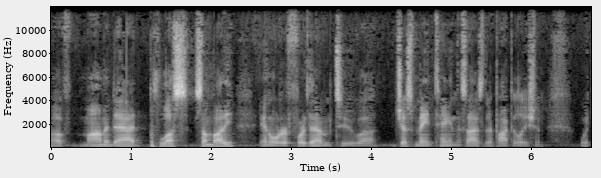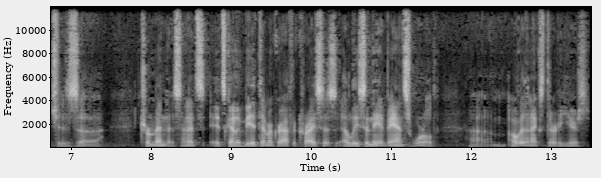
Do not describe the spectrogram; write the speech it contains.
of mom and dad plus somebody in order for them to uh, just maintain the size of their population, which is uh, tremendous, and it's it's going to be a demographic crisis, at least in the advanced world, um, over the next 30 years.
